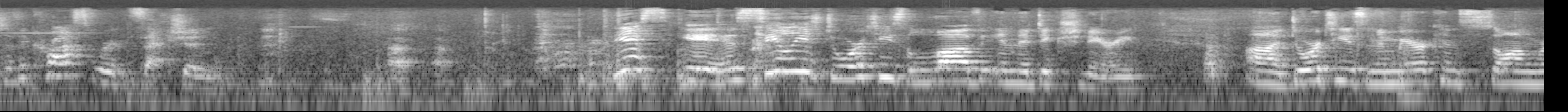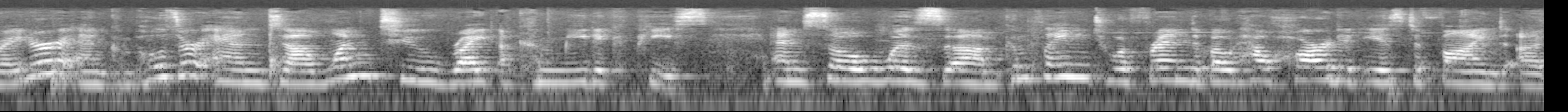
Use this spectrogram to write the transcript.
to the crossword section. This is Celius Dougherty's Love in the Dictionary. Uh, Doherty is an American songwriter and composer and uh, wanted to write a comedic piece. And so was um, complaining to a friend about how hard it is to find a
